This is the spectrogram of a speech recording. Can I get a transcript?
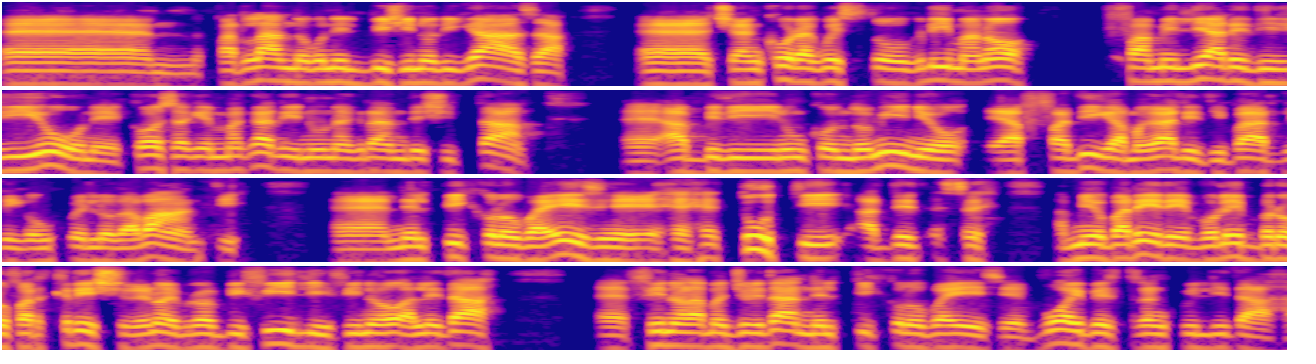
eh, parlando con il vicino di casa, eh, c'è ancora questo clima no? familiare di rione, cosa che magari in una grande città eh, abiti in un condominio e a fatica magari ti parli con quello davanti. Eh, nel piccolo paese eh, tutti, a, de- se, a, mio parere, vorrebbero far crescere no, i propri figli fino all'età, eh, fino alla maggiorità nel piccolo paese, vuoi per tranquillità,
